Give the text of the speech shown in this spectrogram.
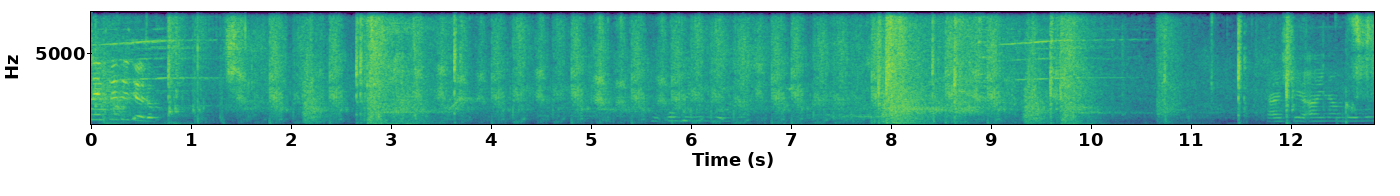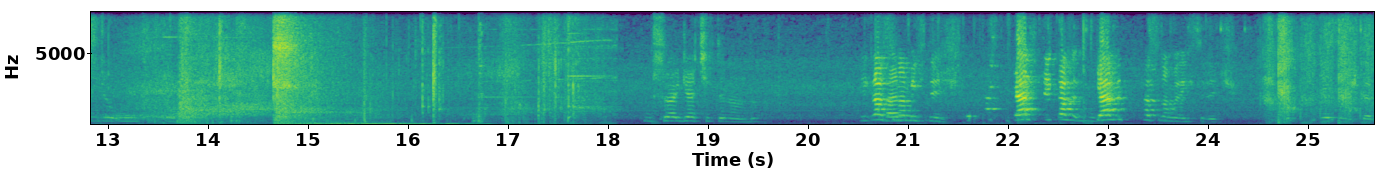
Nefret ediyorum. Her şey aynı anda olunca zor. Bu sefer gerçekten öldüm. Tekrar Ben- sana mı iksir iç? Gel tekrar gel ve tekrar sana mı iksir iç? Neyse işte.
